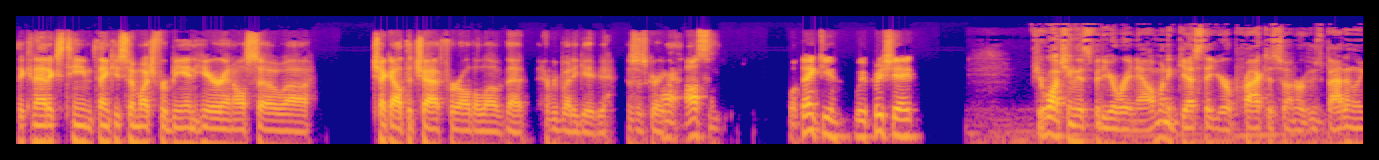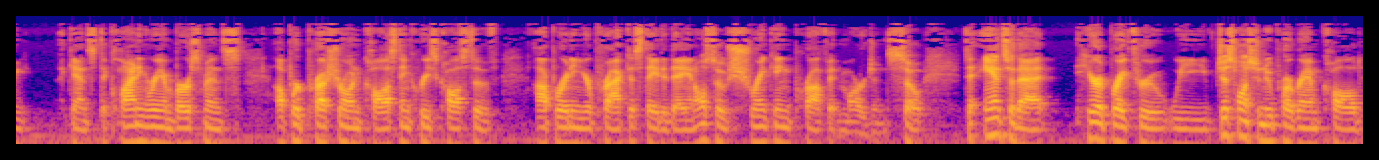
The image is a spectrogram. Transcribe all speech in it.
the Kinetics team. Thank you so much for being here and also uh check out the chat for all the love that everybody gave you. This was great. All right, awesome. Well, thank you. We appreciate if you're watching this video right now, I'm going to guess that you're a practice owner who's battling against declining reimbursements, upward pressure on cost, increased cost of operating your practice day to day, and also shrinking profit margins. So to answer that, here at Breakthrough, we've just launched a new program called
